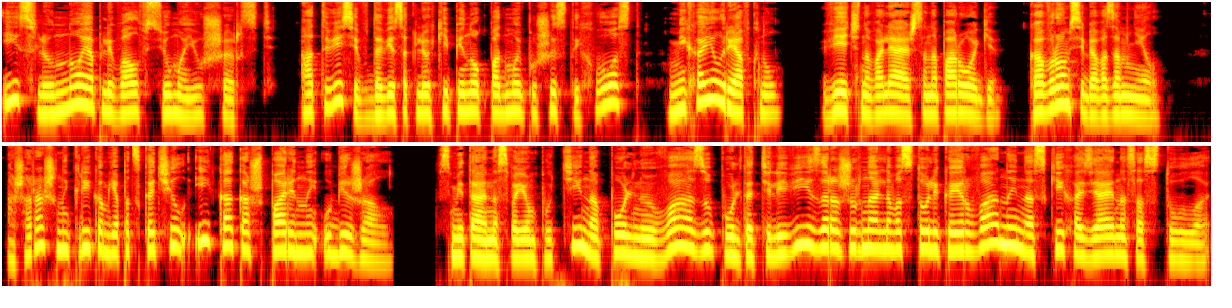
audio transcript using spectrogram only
и слюной оплевал всю мою шерсть. Отвесив в довесок легкий пинок под мой пушистый хвост, Михаил рявкнул. «Вечно валяешься на пороге. Ковром себя возомнил». Ошарашенный криком я подскочил и, как ошпаренный, убежал. Сметая на своем пути напольную вазу, пульт от телевизора, журнального столика и рваные носки хозяина со стула,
